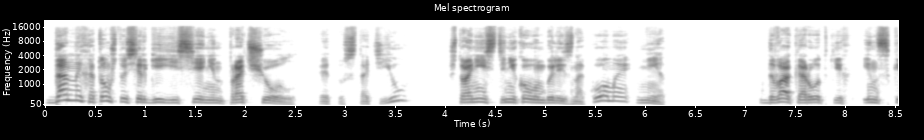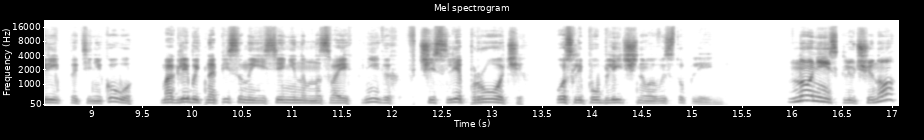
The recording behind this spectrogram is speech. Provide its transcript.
Данных о том, что Сергей Есенин прочел эту статью, что они с Тиняковым были знакомы, нет. Два коротких инскрипта Тинякову могли быть написаны Есениным на своих книгах в числе прочих после публичного выступления. Но не исключено,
